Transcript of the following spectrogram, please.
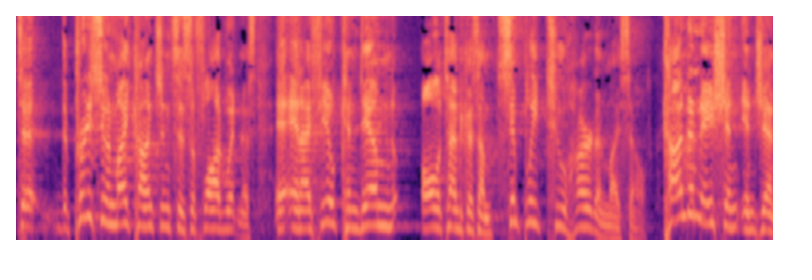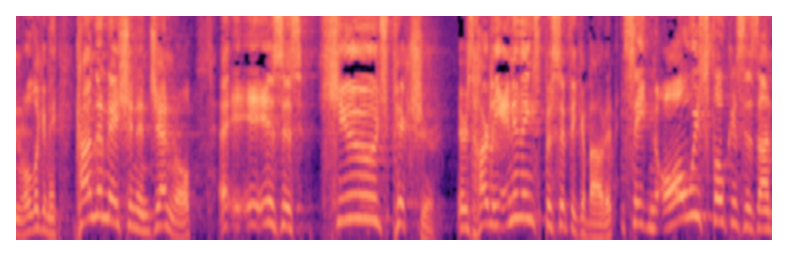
to, pretty soon my conscience is a flawed witness. And, and I feel condemned all the time because I'm simply too hard on myself. Condemnation in general, look at me, condemnation in general uh, is this huge picture. There's hardly anything specific about it. Satan always focuses on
